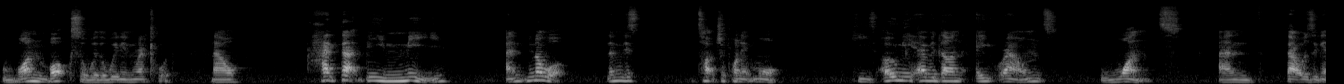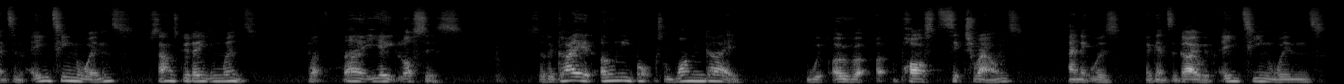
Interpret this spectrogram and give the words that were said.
one boxer with a winning record. Now, had that been me, and you know what? Let me just touch upon it more. He's only ever done eight rounds once, and that was against an 18 wins. Sounds good, 18 wins, but 38 losses. So the guy had only boxed one guy with over uh, past six rounds, and it was against a guy with 18 wins,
